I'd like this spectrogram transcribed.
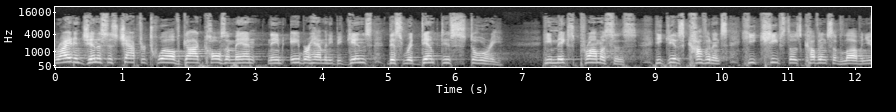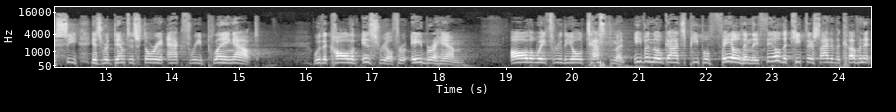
right in Genesis chapter 12, God calls a man named Abraham and he begins this redemptive story. He makes promises. He gives covenants. He keeps those covenants of love. And you see his redemptive story in Act 3 playing out with the call of Israel through Abraham, all the way through the Old Testament. Even though God's people failed him, they failed to keep their side of the covenant,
